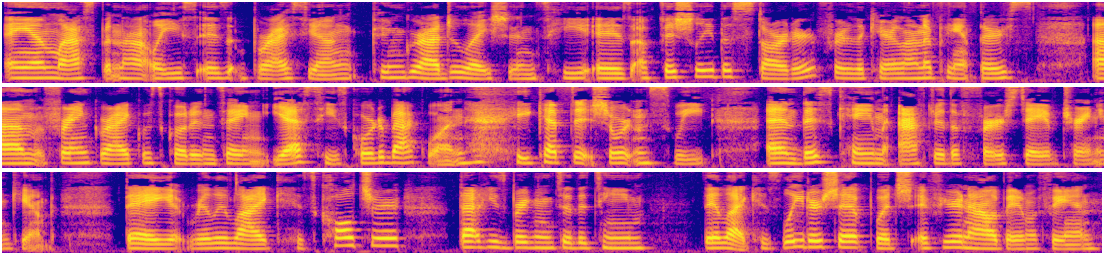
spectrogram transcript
And last but not least is Bryce Young. Congratulations. He is officially the starter for the Carolina Panthers. Um, Frank Reich was quoted in saying, Yes, he's quarterback one. he kept it short and sweet. And this came after the first day of training camp. They really like his culture that he's bringing to the team. They like his leadership, which, if you're an Alabama fan,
